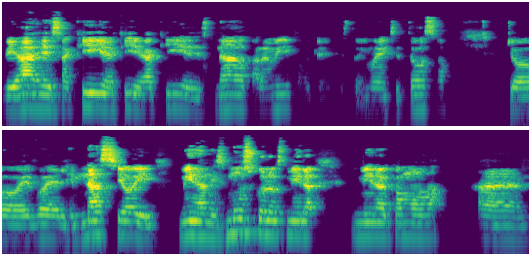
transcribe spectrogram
viajes aquí, aquí, aquí, es nada para mí porque estoy muy exitoso yo voy al gimnasio y mira mis músculos, mira, mira cómo, um,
